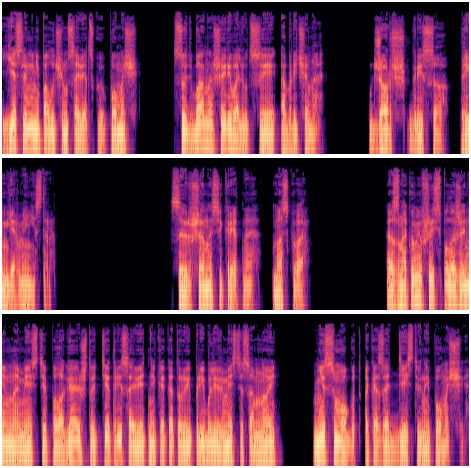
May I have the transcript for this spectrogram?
Если мы не получим советскую помощь, судьба нашей революции обречена. Джордж Гриссо, премьер-министр. Совершенно секретно. Москва. Ознакомившись с положением на месте, полагаю, что те три советника, которые прибыли вместе со мной, не смогут оказать действенной помощи,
